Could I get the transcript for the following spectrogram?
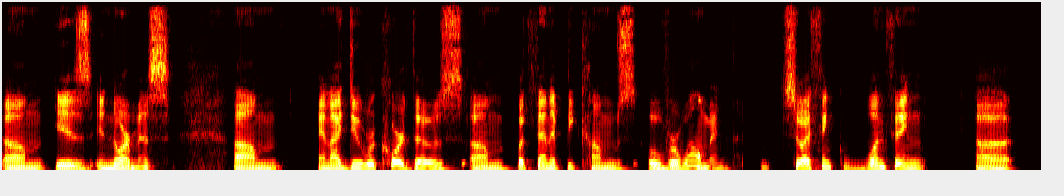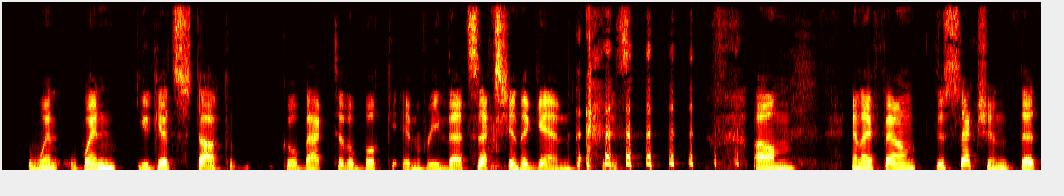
um, is enormous. Um, and I do record those, um, but then it becomes overwhelming. So I think one thing, uh, when when you get stuck, go back to the book and read that section again. Um, and I found this section that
